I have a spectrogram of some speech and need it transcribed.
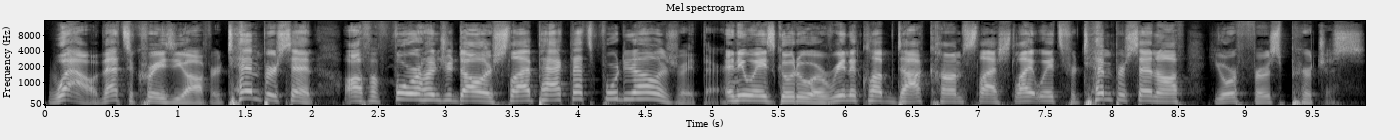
Wow, that's a crazy offer. 10% off a $400 slab pack. That's $40 right there. Anyways, go to arenaclub.com slash lightweights for 10% off your first purchase.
